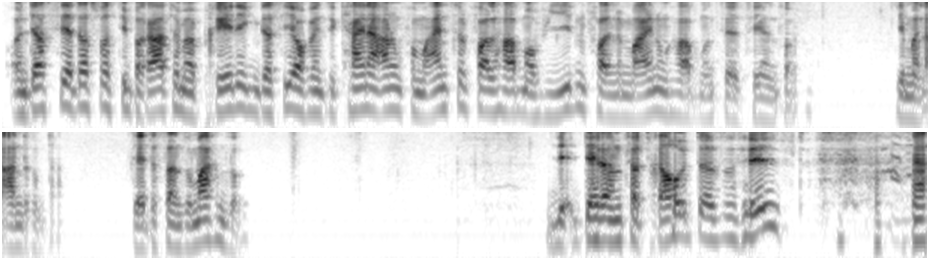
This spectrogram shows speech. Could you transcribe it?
Und das ist ja das, was die Berater immer predigen, dass sie, auch wenn sie keine Ahnung vom Einzelfall haben, auf jeden Fall eine Meinung haben und sie erzählen sollten. Jemand anderem da, der das dann so machen soll der dann vertraut, dass es hilft.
